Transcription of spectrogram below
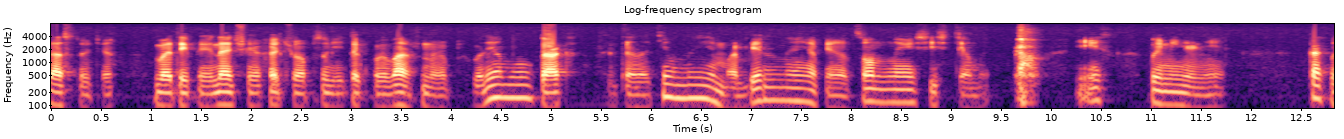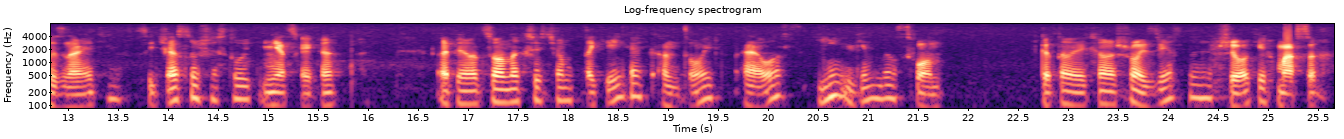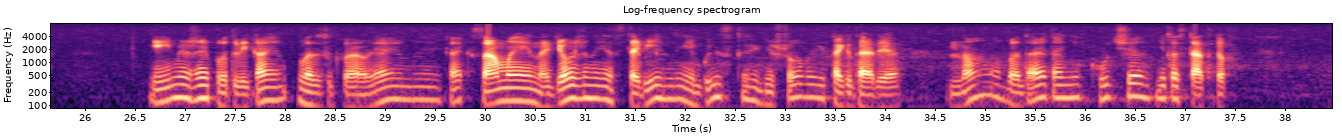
Здравствуйте! В этой передаче я хочу обсудить такую важную проблему, как альтернативные мобильные операционные системы и их применение. Как вы знаете, сейчас существует несколько операционных систем, такие как Android, iOS и Windows Phone, которые хорошо известны в широких массах. Ими же продвигаем возглавляемые как самые надежные, стабильные, быстрые, дешевые и так далее. Но обладают они кучей недостатков,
